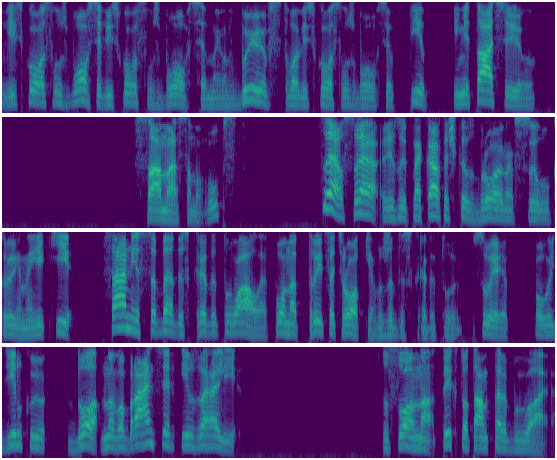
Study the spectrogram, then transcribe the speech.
військовослужбовців військовослужбовцями, вбивство військовослужбовців під імітацією саме самогубств. Це все візитна карточка Збройних сил України, які самі себе дискредитували понад 30 років вже дискредитують своєю поведінкою до новобранців і взагалі стосовно тих, хто там перебуває.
